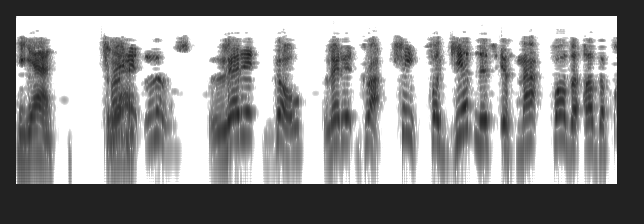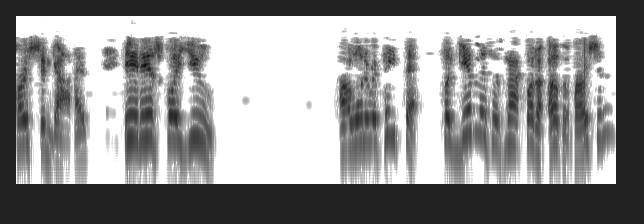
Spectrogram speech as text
Yes. Turn yes. it loose, let it go, let it drop. See, forgiveness is not for the other person, guys. It is for you. I want to repeat that. Forgiveness is not for the other person.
